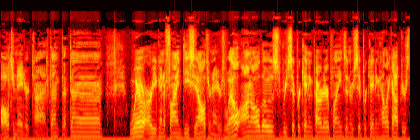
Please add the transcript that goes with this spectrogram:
alternator time. Dun, dun, dun. Where are you going to find DC alternators? Well, on all those reciprocating powered airplanes and reciprocating helicopters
